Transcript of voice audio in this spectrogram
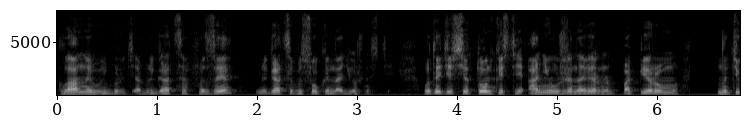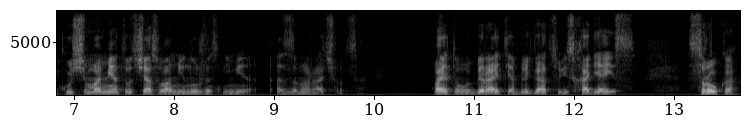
Главное выбрать облигации АФЗ, облигации высокой надежности. Вот эти все тонкости, они уже, наверное, по первому, на текущий момент, вот сейчас вам не нужно с ними заморачиваться. Поэтому выбирайте облигацию, исходя из срока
